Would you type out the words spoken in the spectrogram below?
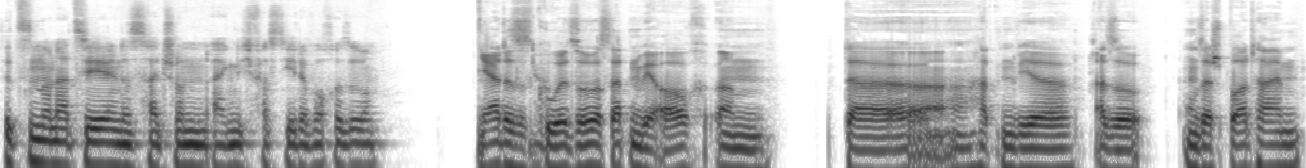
sitzen und erzählen, das ist halt schon eigentlich fast jede Woche so. Ja, das ist ja. cool. Sowas hatten wir auch. Ähm, da hatten wir, also unser Sportheim,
